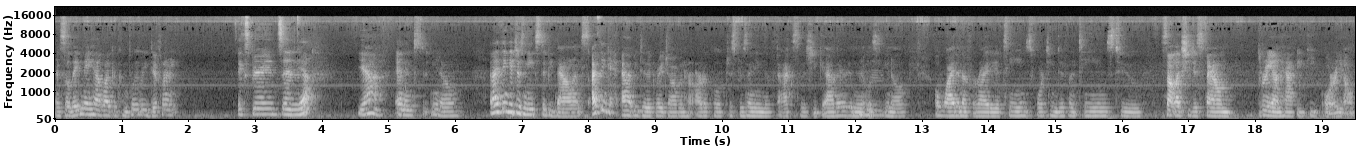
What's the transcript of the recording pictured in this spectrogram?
And so they may have like a completely different Experience and yeah, yeah. and it's you know, and I think it just needs to be balanced. I think Abby did a great job in her article of just presenting the facts that she gathered, and it was Mm-hmm. you know a wide enough variety of teams, fourteen different teams. To it's not like she just found three unhappy people or you know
